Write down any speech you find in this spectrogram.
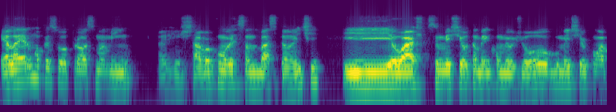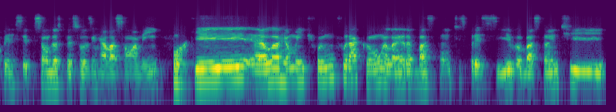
Ela era uma pessoa próxima a mim, a gente estava conversando bastante, E eu acho que isso mexeu também com o meu jogo, mexeu com a percepção das pessoas em relação a mim, porque ela realmente foi um furacão, ela era bastante expressiva, bastante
